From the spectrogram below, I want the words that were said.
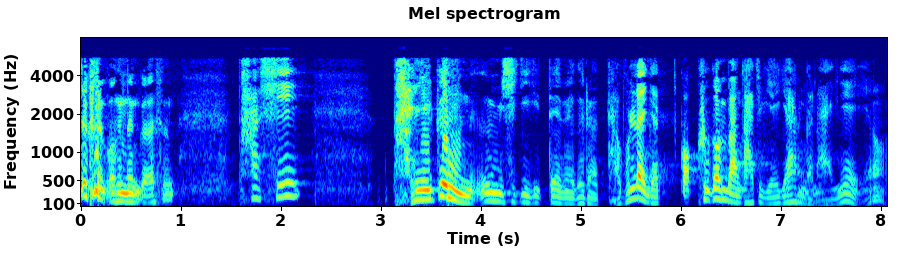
팥죽을 먹는 것은 팥이 밝은 음식이기 때문에 그렇다. 물론 이제 꼭 그것만 가지고 얘기하는 건 아니에요.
